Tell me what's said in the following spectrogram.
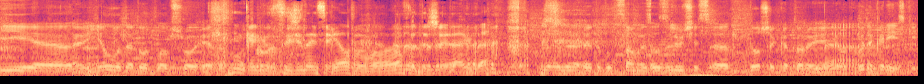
и э, ел вот эту вот лапшу. Это Как сочетание сериалов и поваров и доширак, да? Да, да, это был самый злючий э, дошик, который я ел. Какой-то корейский.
